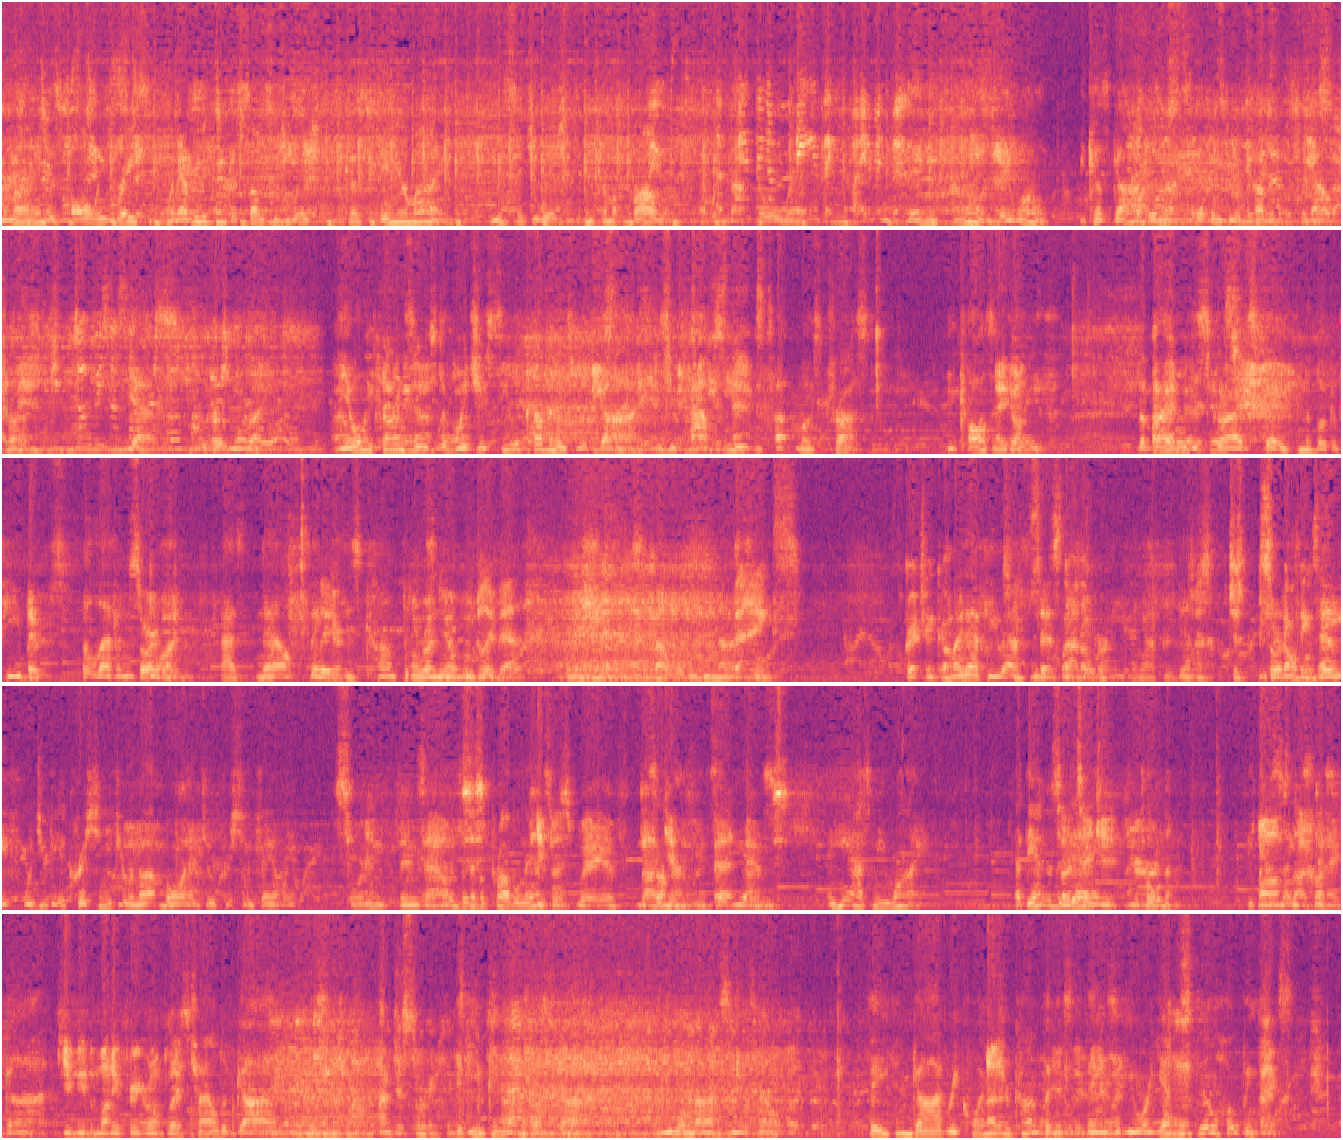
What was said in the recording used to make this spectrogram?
Your mind is always racing whenever you think of some situation because in your mind, these situations have become a problem that would not go away. Many times they won't because God does not step into a covenant without trust. Yes, you heard me right. The only currency with which you seal covenants with God is your absolute and utmost trust. He calls it faith. The Bible describes faith in the book of Hebrews 11 Sorry, 1 as now faith Later. is confidence I'll run you in a what we bootleg hope bath. for and about what we do not. Thanks. Gretchen My called. nephew asked me said it's not over. evening after dinner. Just, just said, sorting Uncle things out. Would you be a Christian if you were not born into a Christian family? sorting things I out. a bit of a problem answering. People's way of not Somehow giving said bad yes. news. And he asked me why. At the end of the So I day, it I told him. Because mom's I not trust gonna- God. Give you the money for your own place. Child of God, to. I'm just sorting things If you cannot trust God, you will not see His help. Faith in God requires your confidence in things that you are yet Mhm. still hoping for.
